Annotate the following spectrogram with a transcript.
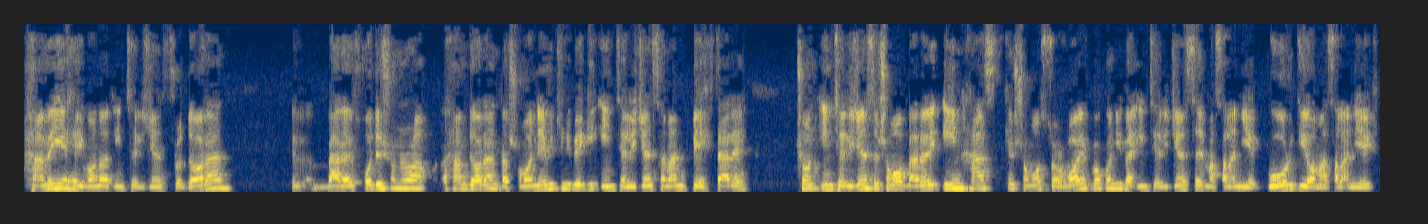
همه حیوانات intelligence رو دارن برای خودشون رو هم دارن و شما نمی‌تونی بگی intelligence من بهتره چون intelligence شما برای این هست که شما survive بکنی و intelligence مثلا یک گرگ یا مثلا یک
